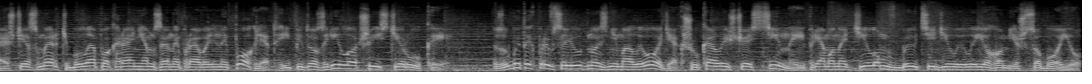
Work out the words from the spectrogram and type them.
А ще смерть була покаранням за неправильний погляд і підозріло чисті руки. З убитих привселюдно знімали одяг, шукали щось цінне і прямо над тілом вбивці ділили його між собою.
